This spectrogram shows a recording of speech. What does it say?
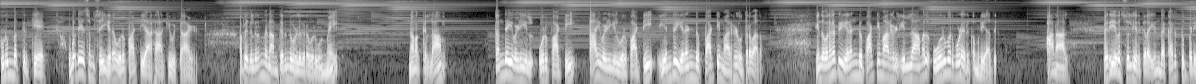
குடும்பத்திற்கே உபதேசம் செய்கிற ஒரு பாட்டியாக ஆக்கிவிட்டாள். அப்போ இதிலிருந்து நாம் தெரிந்து கொள்ளுகிற ஒரு உண்மை. நமக்கெல்லாம் தந்தை வழியில் ஒரு பாட்டி தாய் வழியில் ஒரு பாட்டி என்று இரண்டு பாட்டிமார்கள் உத்தரவாதம். இந்த உலகத்தில் இரண்டு பாட்டிமார்கள் இல்லாமல் ஒருவர் கூட இருக்க முடியாது. ஆனால் பெரியவர் சொல்லியிருக்கிற இந்த கருத்துப்படி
